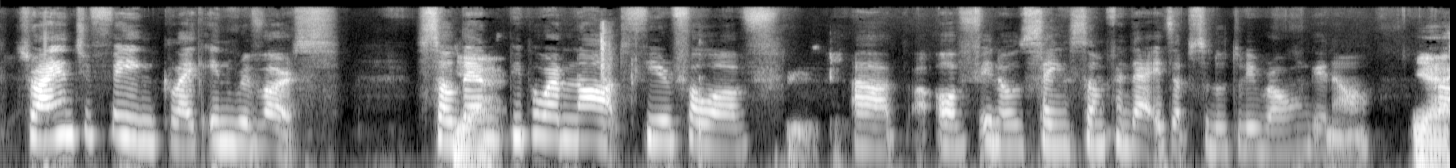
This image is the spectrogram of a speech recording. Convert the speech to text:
trying to think like in reverse so yeah. then people are not fearful of uh, of you know saying something that is absolutely wrong you know yeah,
